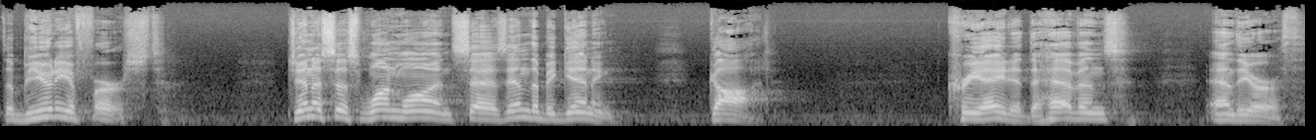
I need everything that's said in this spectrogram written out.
The beauty of first. Genesis 1 1 says, In the beginning, God created the heavens and the earth.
